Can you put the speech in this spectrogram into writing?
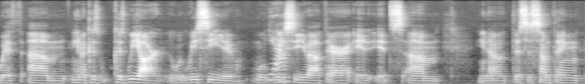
with um, you know because because we are we see you yeah. we see you out there it, it's um, you know this is something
